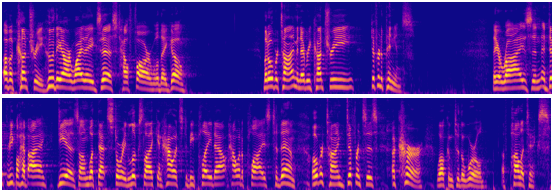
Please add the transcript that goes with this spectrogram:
of a country who they are, why they exist, how far will they go. But over time, in every country, different opinions they arise, and, and, different people have ideas on what that story looks like and how it's to be played out, how it applies to them. Over time, differences occur. Welcome to the world of politics.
